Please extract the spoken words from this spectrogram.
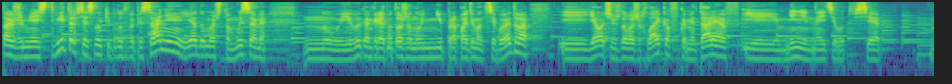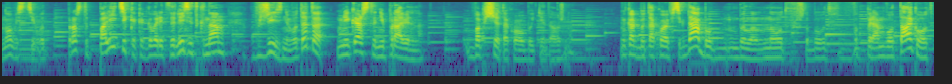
Также у меня есть Твиттер, все ссылки будут в описании, я думаю, что мы с вами, ну и вы конкретно тоже, ну не пропадем от всего этого, и я очень жду ваших лайков, комментариев и мнений на эти вот все новости. Вот просто политика, как говорится, лезет к нам в жизнь. Вот это, мне кажется, неправильно. Вообще такого быть не должно. Ну, как бы такое всегда было, но вот чтобы вот, вот прям вот так вот,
